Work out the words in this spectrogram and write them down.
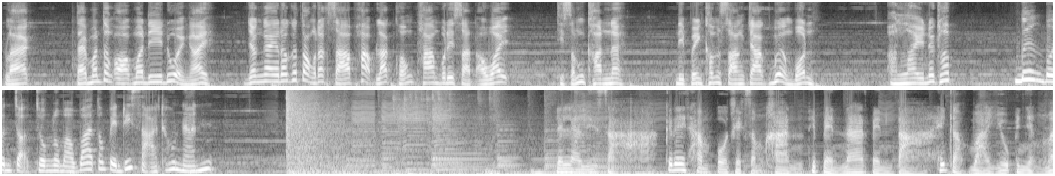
แปลก แต่มันต้องออกมาดีด้วยไง ยังไงเราก็ต้องรักษาภาพลักษณ์ของทางบริษัทเอาไว้ ที่สำคัญนะ นี่เป็นคำสั่งจากเบื้องบน อะไรนะครับ เบื้องบนเจาะจงลงมาว่าต้องเป็นริสาเท่านั้น และแล้วลิสา ก็ได้ทำโปรเจกต์สำคัญที่เป็นหน้าเป็นตาให้กับวายุเป็นอย่างม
